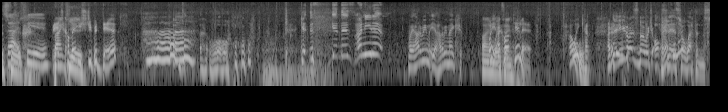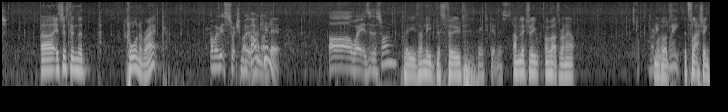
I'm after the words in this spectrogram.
eat That's for you. Bitch, Thank come here, you. you stupid deer. Whoa. Get this! Get this! I need it! Wait, how do we? Yeah, how do we make? I'm Wait, I can't kill it. Oh wait, Ooh. can I don't Do you guys know which option it kill is it? for weapons? Uh, it's just in the corner, right? Oh, maybe it's switch mode. I can't Hang on. kill it. Oh wait, is it this one? Please, I need this food. I'm going to get this. I'm literally, I'm about to run out. Stop Oh my god, away. it's flashing.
